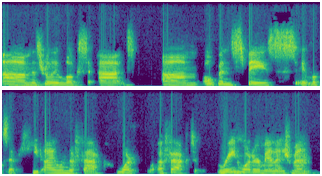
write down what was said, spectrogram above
this really looks at open space. It looks at heat island effect, what effect, rainwater management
